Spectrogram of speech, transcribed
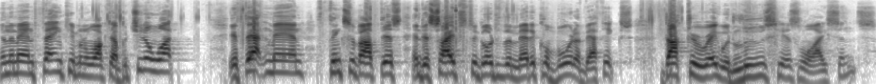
And the man thanked him and walked out. But you know what? If that man thinks about this and decides to go to the medical board of ethics, Dr. Ray would lose his license.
